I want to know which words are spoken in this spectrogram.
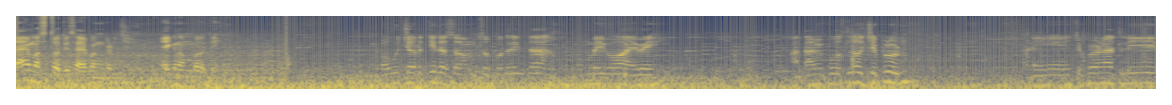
चाय मस्त होती साहेबांकडची. एक नंबर होती. बहुचर्चित असं आमचं परत मुंबई गोवा हायवे. आता आम्ही पोहोचलो चिपळूण. आणि चिपळूणातली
